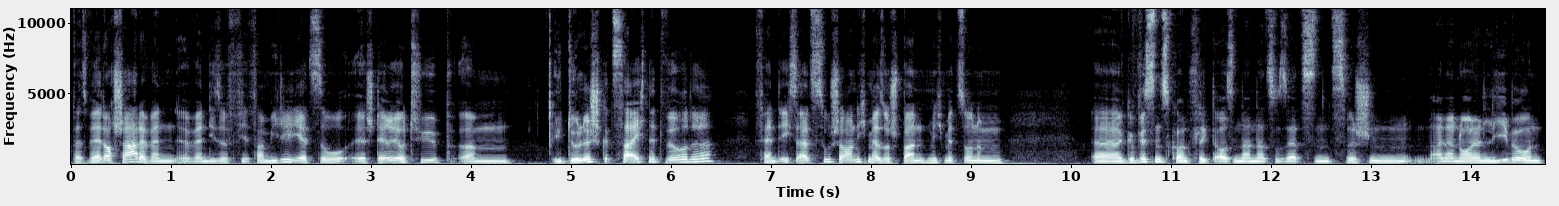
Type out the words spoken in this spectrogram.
Das wäre doch schade, wenn, wenn diese Familie jetzt so äh, stereotyp ähm, idyllisch gezeichnet würde. Fände ich es als Zuschauer nicht mehr so spannend, mich mit so einem äh, Gewissenskonflikt auseinanderzusetzen zwischen einer neuen Liebe und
